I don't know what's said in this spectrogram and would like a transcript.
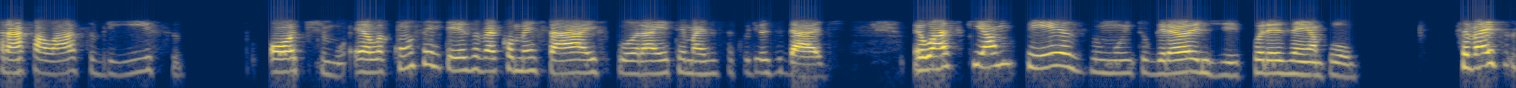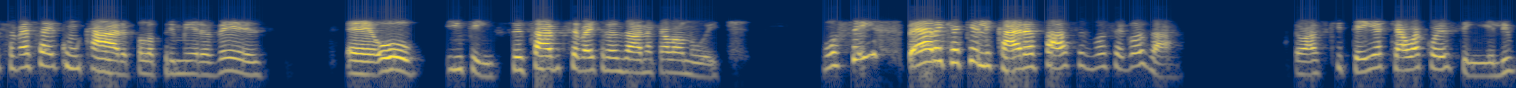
para falar sobre isso, ótimo. Ela com certeza vai começar a explorar e ter mais essa curiosidade. Eu acho que há um peso muito grande, por exemplo, você vai, você vai sair com um cara pela primeira vez, é, ou, enfim, você sabe que você vai transar naquela noite. Você espera que aquele cara faça você gozar. Eu acho que tem aquela coisa assim, ele,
